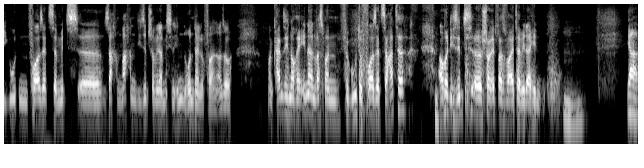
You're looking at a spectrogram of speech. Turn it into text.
die guten Vorsätze mit äh, Sachen machen, die sind schon wieder ein bisschen hinten runtergefallen. Also man kann sich noch erinnern, was man für gute Vorsätze hatte, aber die sind äh, schon etwas weiter wieder hinten. Mhm. Ja,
